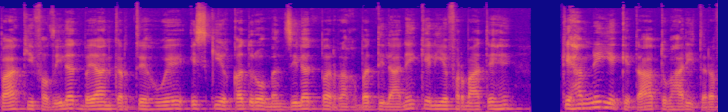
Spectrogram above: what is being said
پاک کی فضیلت بیان کرتے ہوئے اس کی قدر و منزلت پر رغبت دلانے کے لیے فرماتے ہیں کہ ہم نے یہ کتاب تمہاری طرف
